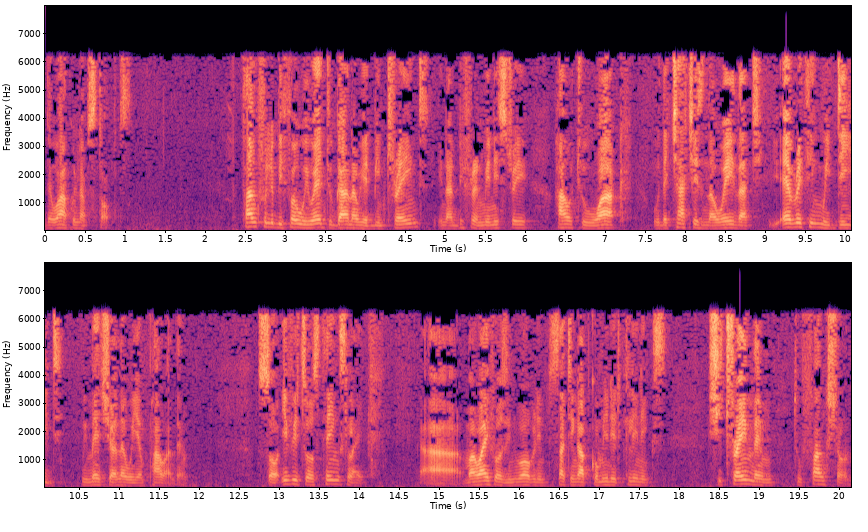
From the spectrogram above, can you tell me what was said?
the work would have stopped. Thankfully, before we went to Ghana, we had been trained in a different ministry how to work with the churches in a way that everything we did, we made sure that we empowered them. So if it was things like uh, my wife was involved in setting up community clinics, she trained them to function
